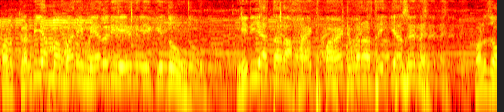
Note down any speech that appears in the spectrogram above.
પણ કંડિયામાં મારી મેલડી એક દી કીધું, હીરિયા તારા હાઠ પાઠ વરા થઈ ગયા છે ને? પણ જો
